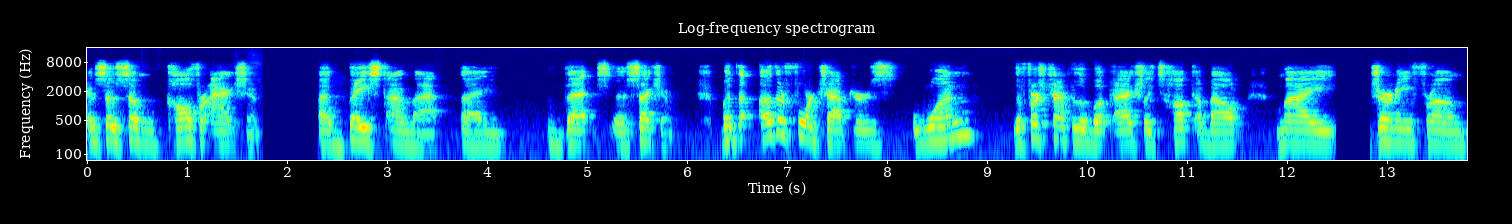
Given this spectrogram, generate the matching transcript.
and so some call for action uh, based on that uh, that uh, section. But the other four chapters, one, the first chapter of the book, I actually talk about my journey from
